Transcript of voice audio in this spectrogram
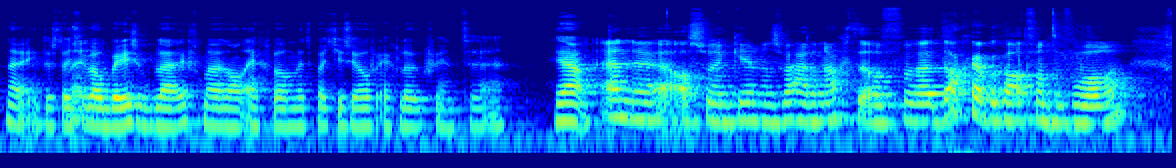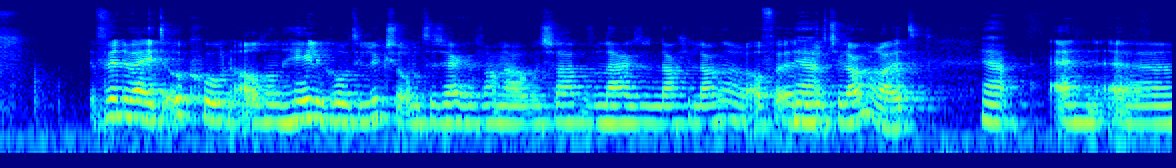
nee, dus dat je wel bezig blijft, maar dan echt wel met wat je zelf echt leuk vindt. eh. Ja, En eh, als we een keer een zware nacht of eh, dag hebben gehad van tevoren, vinden wij het ook gewoon al een hele grote luxe om te zeggen van nou, we slapen vandaag eens een dagje langer of een Ja. uurtje langer uit. ja, En ehm,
